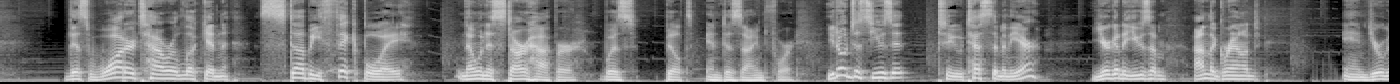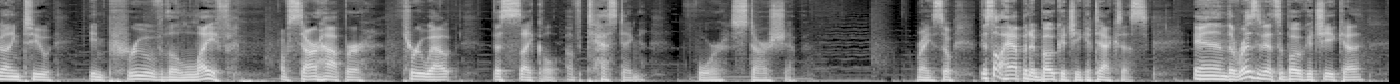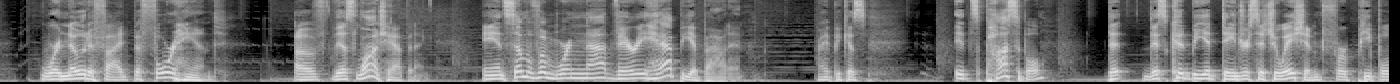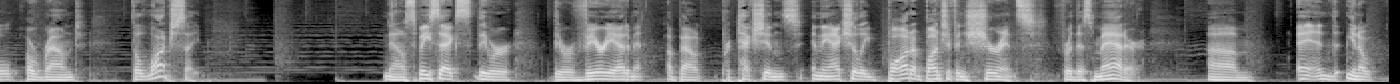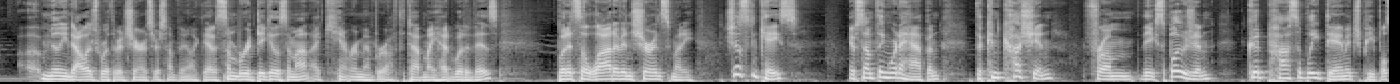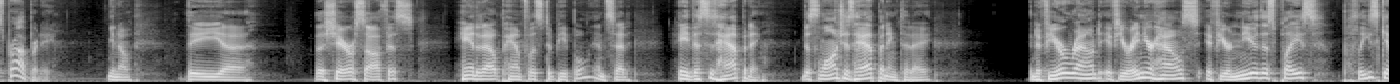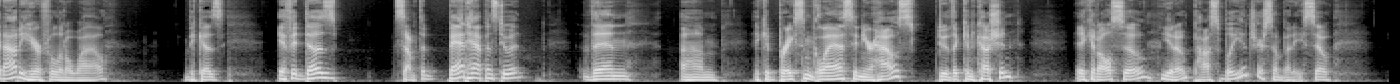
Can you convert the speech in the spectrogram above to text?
this water tower looking stubby thick boy known as Starhopper was built and designed for. You don't just use it to test them in the air, you're going to use them on the ground and you're going to improve the life of Starhopper throughout the cycle of testing for Starship. Right, so this all happened in Boca Chica, Texas. And the residents of Boca Chica were notified beforehand of this launch happening. And some of them were not very happy about it, right? Because it's possible that this could be a dangerous situation for people around the launch site. Now, SpaceX, they were they were very adamant about protections, and they actually bought a bunch of insurance for this matter. Um, and you know, a million dollars worth of insurance or something like that. Some ridiculous amount. I can't remember off the top of my head what it is, but it's a lot of insurance money just in case if something were to happen. The concussion from the explosion could possibly damage people's property. You know, the uh, the sheriff's office handed out pamphlets to people and said, "Hey, this is happening. This launch is happening today. And if you're around, if you're in your house, if you're near this place, please get out of here for a little while because if it does something bad happens to it, then um, it could break some glass in your house to the concussion. It could also, you know, possibly injure somebody. So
